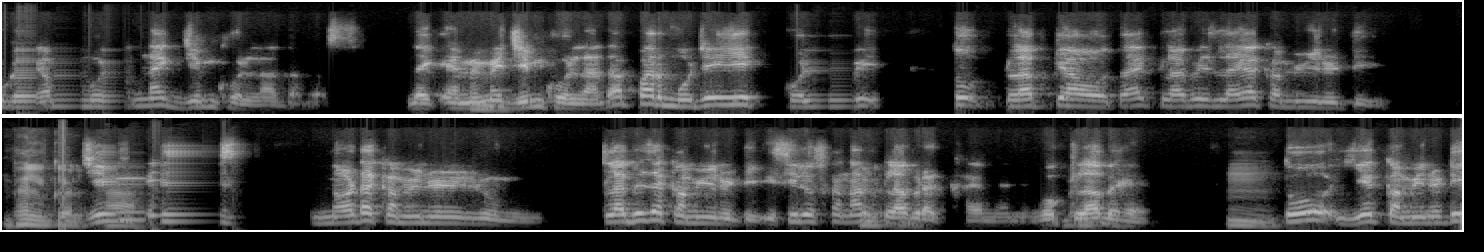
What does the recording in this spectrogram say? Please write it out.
किया मुझे अपना एक जिम खोलना था बस। लाइक एम एमएमए जिम खोलना था पर मुझे ये खोल तो क्लब क्या होता है? Club is like a community बिल्कुल gym is not a community to me club is a community इसीलिए उसका नाम क्लब रखा है मैंने वो क्लब है। हम्म। तो ये कम्युनिटी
